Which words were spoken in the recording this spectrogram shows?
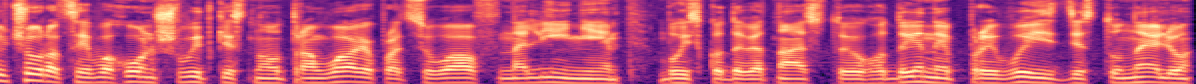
Ще вчора цей вагон швидкісного трамваю працював на лінії близько 19-ї години при виїзді з тунелю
